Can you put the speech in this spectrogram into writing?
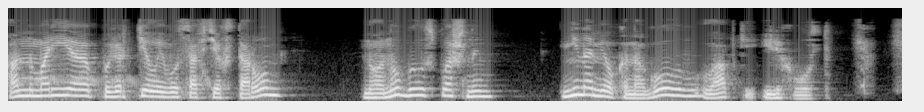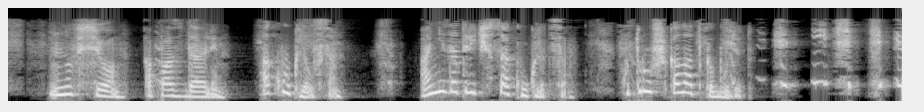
Анна-Мария повертела его со всех сторон, но оно было сплошным. Ни намека на голову, лапки или хвост. Ну все, опоздали. Окуклился. Они за три часа куклятся. К утру шоколадка будет. И, и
